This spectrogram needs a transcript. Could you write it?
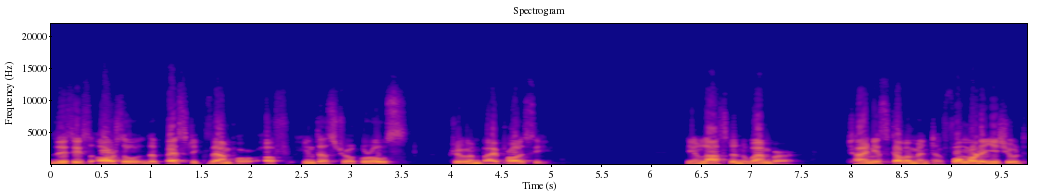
This is also the best example of industrial growth driven by policy. In last November, Chinese government formally issued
